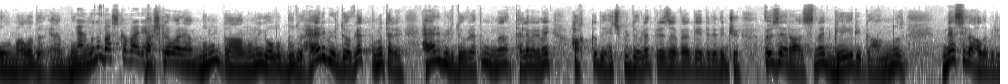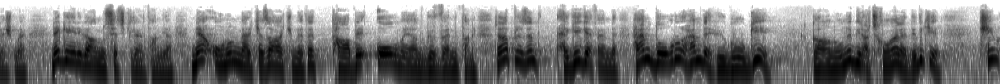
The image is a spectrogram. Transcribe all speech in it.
olmalıdır. Yəni bunun yəni bunun başqa variantı. Başqa variant, bunun qanuni yolu budur. Hər bir dövlət bunu tələb, hər bir dövlətin bunu tələb etmək haqqıdır. Heç bir dövlət biraz əvvəl qeyd etdim ki, öz ərazisinə qeyri-qanuni nə silahlı birləşmə, nə qeyri-qanuni seçkilər tanıyar, nə onun mərkəzi hakimiyyətə tabe olmayan qüvvəni tanıyır. Cənab prezident həqiqətən də həm doğru, həm də hüquqi, qanuni bir açıqlama ilə dedi ki, kim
